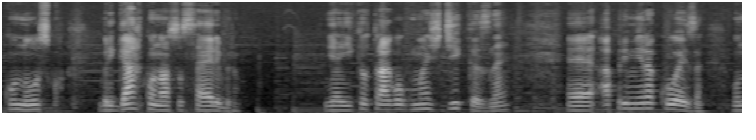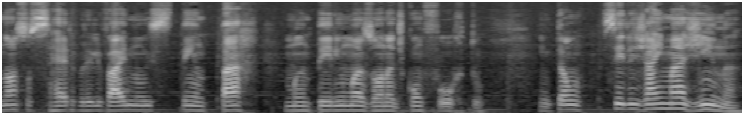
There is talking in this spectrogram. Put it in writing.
conosco, brigar com o nosso cérebro. E é aí que eu trago algumas dicas, né? É, a primeira coisa, o nosso cérebro ele vai nos tentar manter em uma zona de conforto. Então, se ele já imagina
